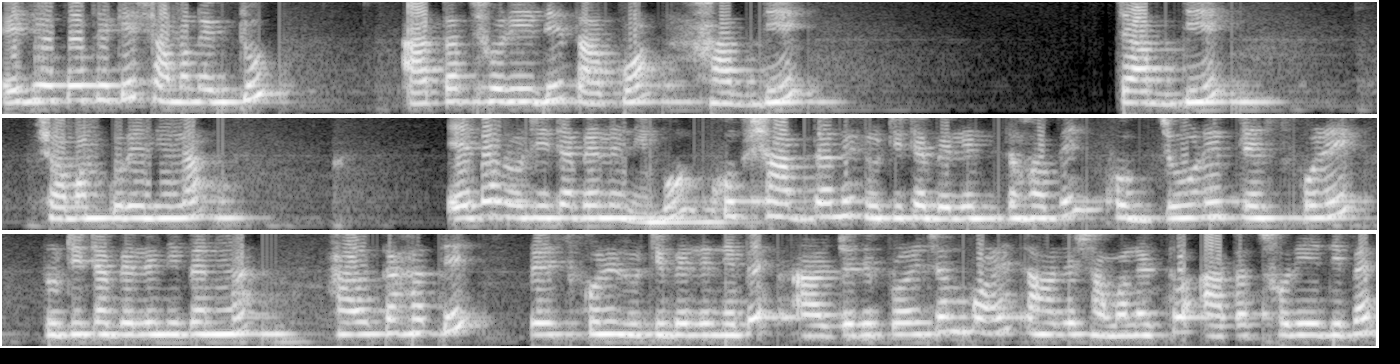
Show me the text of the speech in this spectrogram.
এই যে উপর থেকে সামান্য একটু আটা ছড়িয়ে দিয়ে তারপর হাত দিয়ে চাপ দিয়ে সমান করে নিলাম। এবার রুটিটা বেলে নিব। খুব সাবধানে রুটিটা বেলে নিতে হবে। খুব জোরে প্রেস করে রুটিটা বেলে নেবেন না। হালকা হাতে প্রেস করে রুটি বেলে নেবেন। আর যদি প্রয়োজন পড়ে, তাহলে সামান্য একটু আটা ছড়িয়ে দিবেন।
